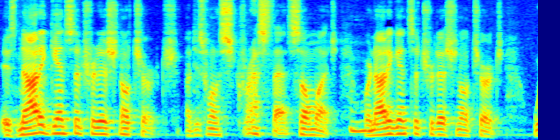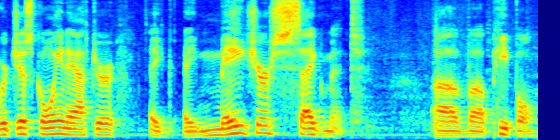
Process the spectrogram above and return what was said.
is not against the traditional church. I just want to stress that so much. We're not against the traditional church. We're just going after a, a major segment of uh, people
